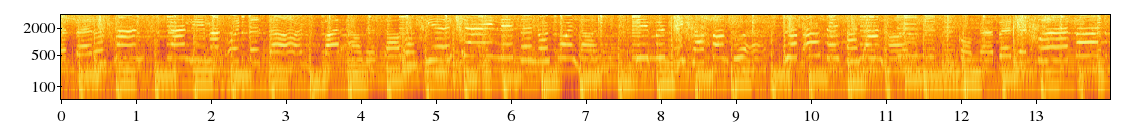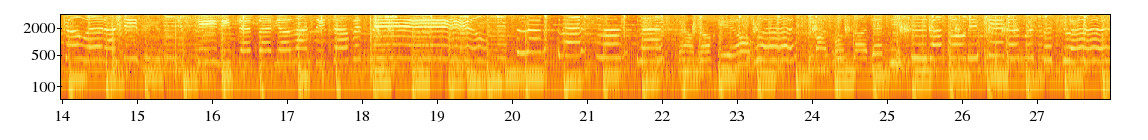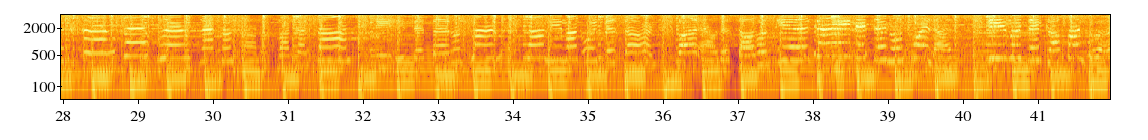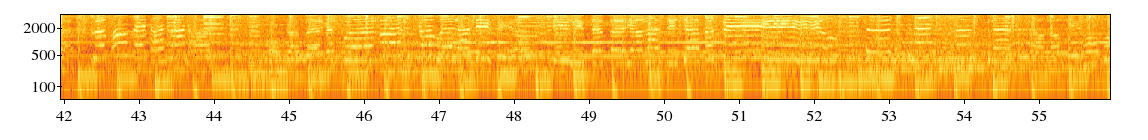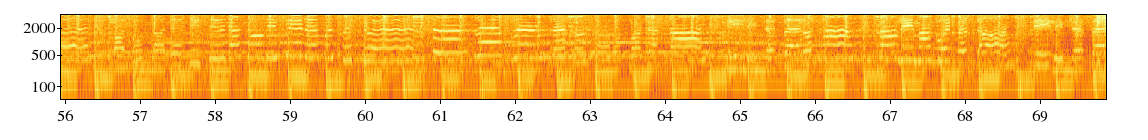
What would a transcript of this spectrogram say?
liefde vir ons land kan niemand ooit verstaan. Waar elders sal ons eer kry net in ons mooi land. Die moed en krag van bo loop altyd hand aan hand. Kom nou burgers voor, pas skouer aan die wiel. Die liefde vir jou land het jou besiel. Links, rechts, links, rechts, wel nog hier oor, want ons laat dit nie toe dat that the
